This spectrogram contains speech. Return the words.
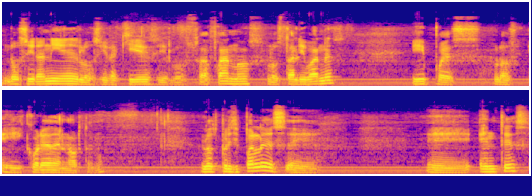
los iraníes, los iraquíes y los afanos, los talibanes y pues los y Corea del Norte ¿no? los principales eh, eh, entes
